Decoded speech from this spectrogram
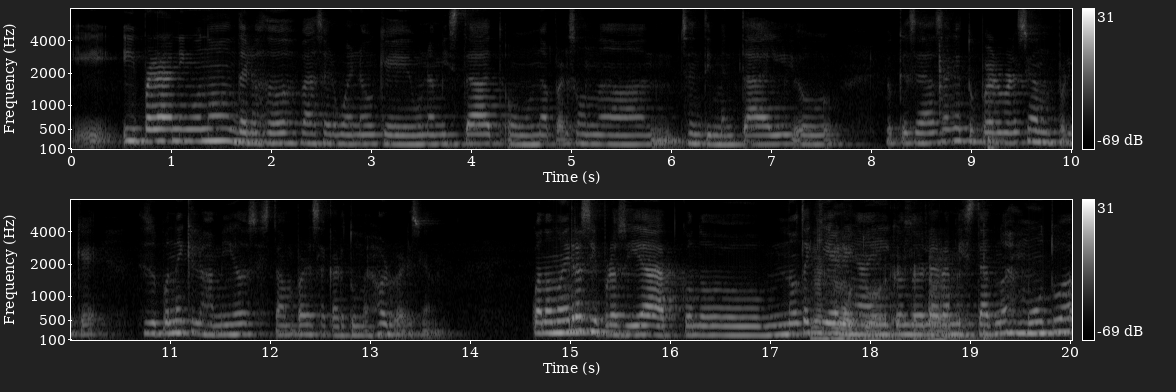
y, y para ninguno de los dos va a ser bueno que una amistad o una persona sentimental o lo que sea saque tu peor versión, porque se supone que los amigos están para sacar tu mejor versión. Cuando no hay reciprocidad, cuando no te No quieren ahí, cuando la amistad no es mutua,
